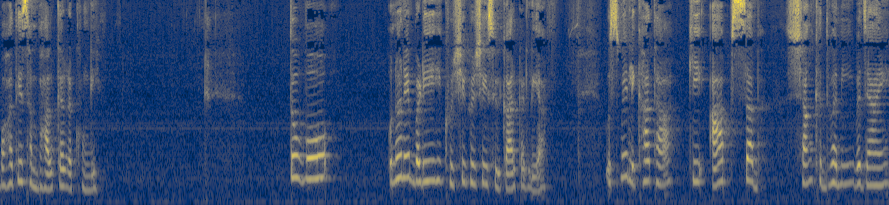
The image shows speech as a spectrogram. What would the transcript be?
बहुत ही संभाल कर रखूँगी। तो वो, उन्होंने बड़ी ही खुशी खुशी स्वीकार कर लिया। उसमें लिखा था कि आप सब शंख ध्वनि बजाएँ,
